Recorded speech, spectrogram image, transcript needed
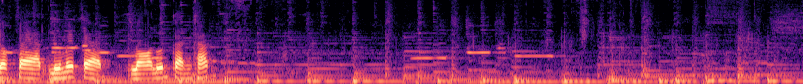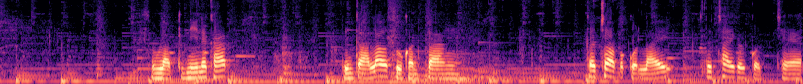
จะแฝดหรือไม่แฝดรอลุ้นกันครับ สำหรับคลิปนี้นะครับ เป็นการเล่าสู่กันฟัง ถ้าชอบก็กดไลค์ถ้าใช่ก็กดแชร์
